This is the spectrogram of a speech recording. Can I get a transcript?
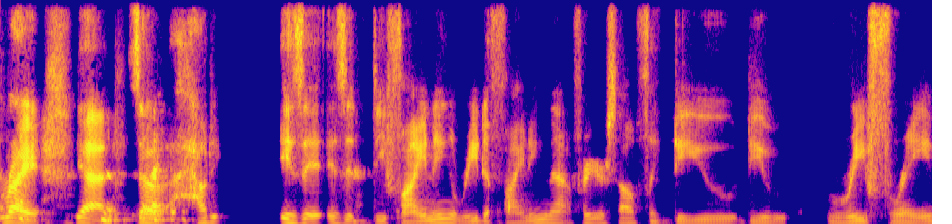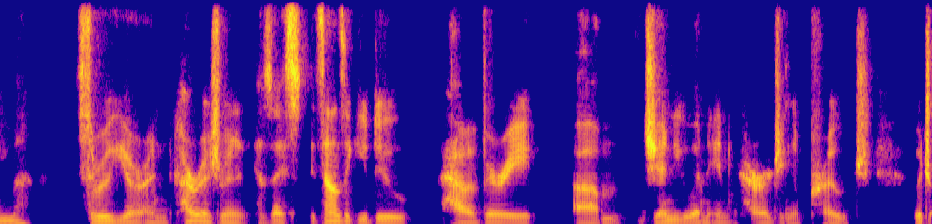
right yeah so how do is it is it defining redefining that for yourself like do you do you reframe through your encouragement because it sounds like you do have a very um, genuine, encouraging approach, which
